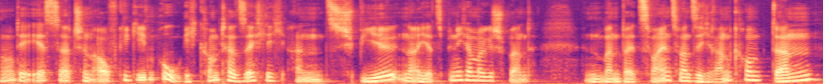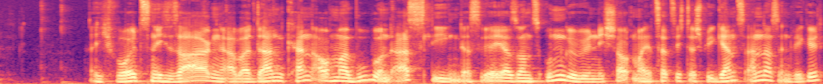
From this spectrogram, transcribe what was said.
Ja, der erste hat schon aufgegeben. Oh, ich komme tatsächlich ans Spiel. Na, jetzt bin ich ja mal gespannt. Wenn man bei 22 rankommt, dann Ich wollte es nicht sagen, aber dann kann auch mal Bube und Ass liegen, das wäre ja sonst ungewöhnlich. Schaut mal, jetzt hat sich das Spiel ganz anders entwickelt.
